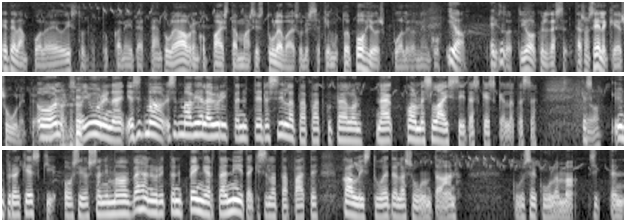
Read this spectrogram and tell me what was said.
etelän puolelle ei ole istutettukaan niitä, että tähän tulee aurinko paistamaan siis tulevaisuudessakin, mutta tuo pohjoispuoli on niin kuin Joo. Et- istutettu. Joo, kyllä tässä, tässä on selkeä suunnitelma. On, se on juuri näin. Ja sitten mä, oon- sit mä oon vielä yrittänyt tehdä sillä tapaa, että kun täällä on nämä kolme slicea tässä keskellä tässä kes- Joo. ympyrän keskiosiossa, niin mä oon vähän yrittänyt pengertää niitäkin sillä tapaa, että kallistuu eteläsuuntaan, kun se kuulemma sitten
